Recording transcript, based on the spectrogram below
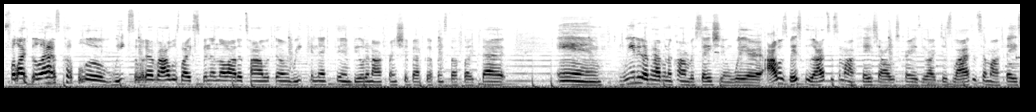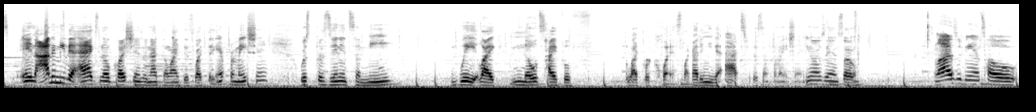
for like the last couple of weeks or whatever, I was like spending a lot of time with them, reconnecting, building our friendship back up and stuff like that. And we ended up having a conversation where I was basically lied to to my face. Y'all was crazy. Like just lied to to my face. And I didn't even ask no questions or nothing like this. Like the information was presented to me with like no type of like request. Like I didn't even ask for this information. You know what I'm saying? So lies were being told.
